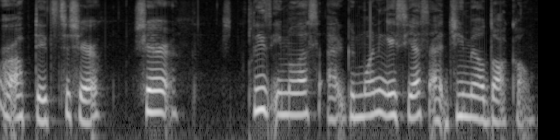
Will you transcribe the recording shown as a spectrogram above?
or updates to share, share please email us at goodmorningacs at gmail.com.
